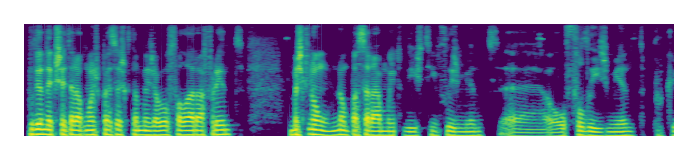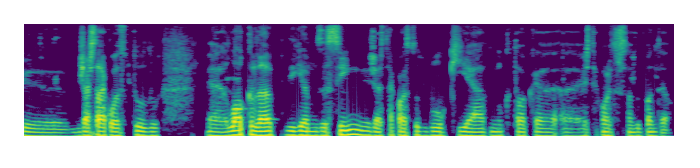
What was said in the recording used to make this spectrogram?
podendo acrescentar algumas peças que também já vou falar à frente, mas que não, não passará muito disto, infelizmente, uh, ou felizmente, porque já está quase tudo uh, locked up, digamos assim, já está quase tudo bloqueado no que toca a esta construção do plantel.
